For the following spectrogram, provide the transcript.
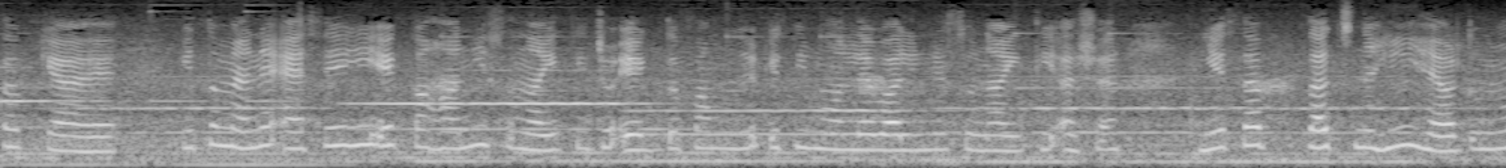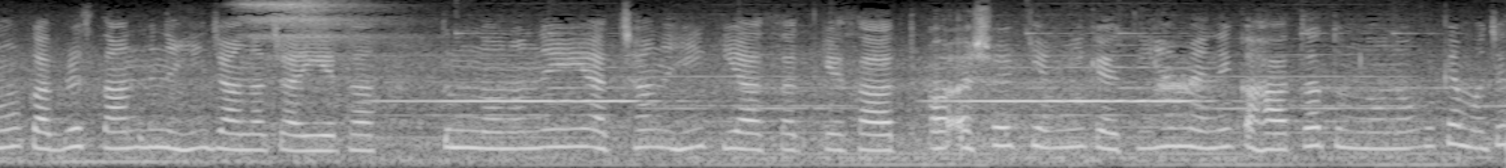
سب کیا ہے؟ یہ تو میں نے ایسے ہی ایک کہانی سنائی تھی جو ایک دفعہ مجھے کسی محلے والی نے سنائی تھی اشر یہ سب سچ نہیں ہے اور تمہیں قبرستان میں نہیں جانا چاہیے تھا۔ تم دونوں نے یہ اچھا نہیں کیا سچ کے ساتھ۔ اور اشر کی امی کہتی ہیں، میں نے کہا تھا تم دونوں کو کہ مجھے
